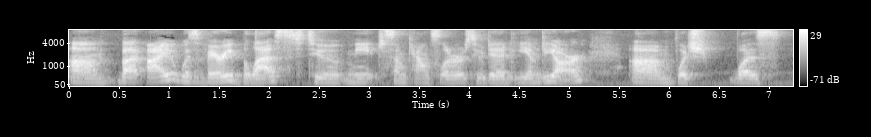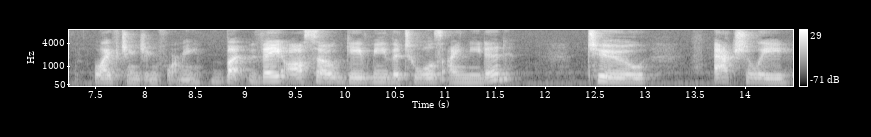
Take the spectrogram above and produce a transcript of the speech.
Um, but I was very blessed to meet some counselors who did EMDR, um, which was life changing for me. But they also gave me the tools I needed to actually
